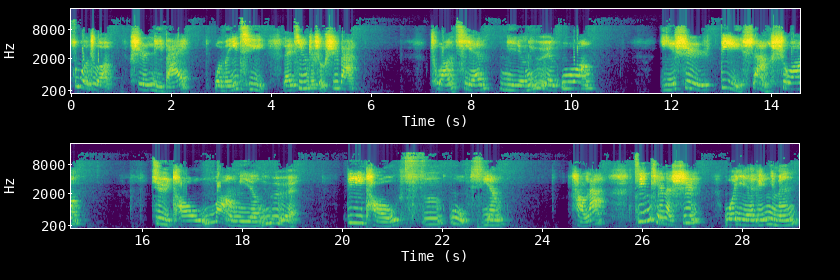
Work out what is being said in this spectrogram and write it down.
作者是李白，我们一起来听这首诗吧。床前明月光。疑是地上霜，举头望明月，低头思故乡。好啦，今天的诗我也给你们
